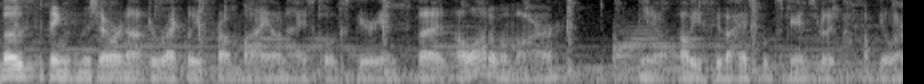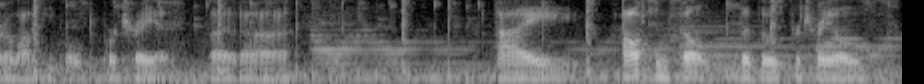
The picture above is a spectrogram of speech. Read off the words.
most of the things in the show are not directly from my own high school experience, but a lot of them are. You know, obviously the high school experience is really popular. A lot of people portray it, but uh, I often felt that those portrayals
